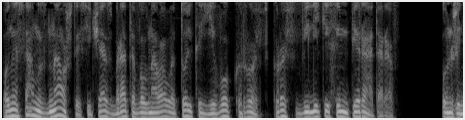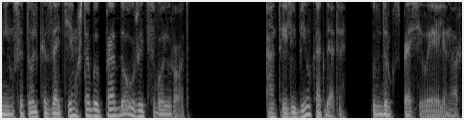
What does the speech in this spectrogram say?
Он и сам знал, что сейчас брата волновала только его кровь, кровь великих императоров. Он женился только за тем, чтобы продолжить свой род. «А ты любил когда-то?» — вдруг спросила Эленор.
